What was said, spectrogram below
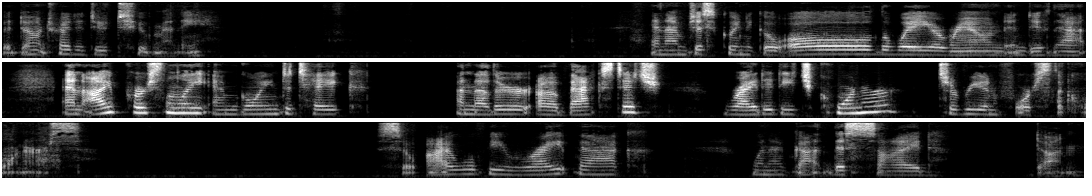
But don't try to do too many. and I'm just going to go all the way around and do that. And I personally am going to take another uh, back stitch right at each corner to reinforce the corners. So I will be right back when I've got this side done.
